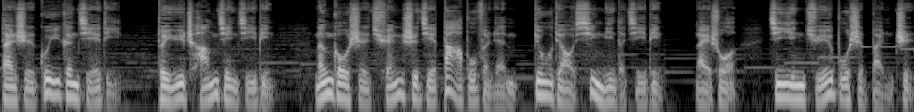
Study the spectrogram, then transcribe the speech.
但是归根结底。对于常见疾病，能够使全世界大部分人丢掉性命的疾病来说，基因绝不是本质，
